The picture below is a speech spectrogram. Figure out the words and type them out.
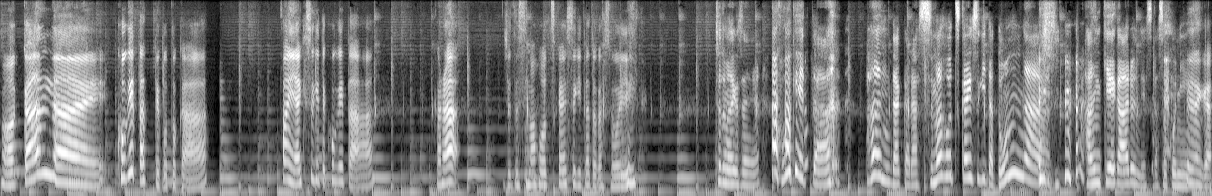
た。わかんない。焦げたってことか？パン焼きすぎて焦げた？からちょっとスマホを使いすぎたとかそういう。ちょっと待ってくださいね。焦げた？パンだからスマホ使いすぎた。どんな 関係があるんですかそこに？なんか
